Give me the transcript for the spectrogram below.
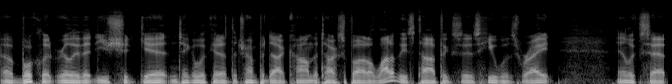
uh, booklet, really, that you should get and take a look at at thetrumpet.com that talks about a lot of these topics is He Was Right. And looks at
